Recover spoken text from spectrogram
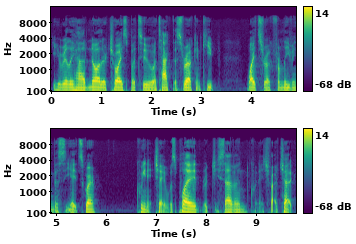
He really had no other choice but to attack this rook and keep white's rook from leaving the c8 square. Queen h8 was played, rook g7, queen h5 check.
